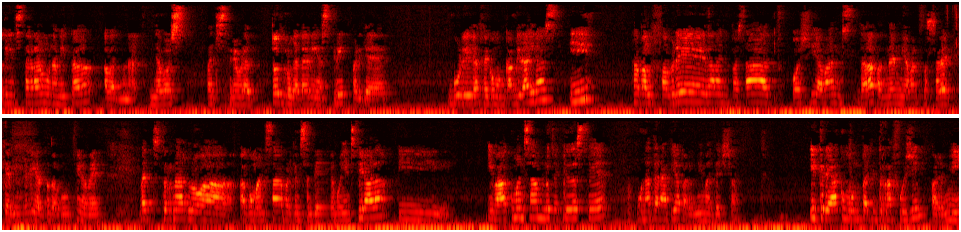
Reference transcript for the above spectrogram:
l'Instagram una mica abandonat. Llavors vaig treure tot el que tenia escrit perquè volia fer com un canvi d'aires i cap al febrer de l'any passat o així abans de la pandèmia, abans de saber que vindria tot el confinament, vaig tornar-lo a, a començar perquè em sentia molt inspirada i, i va començar amb l'objectiu de ser una teràpia per a mi mateixa i crear com un petit refugi per mi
